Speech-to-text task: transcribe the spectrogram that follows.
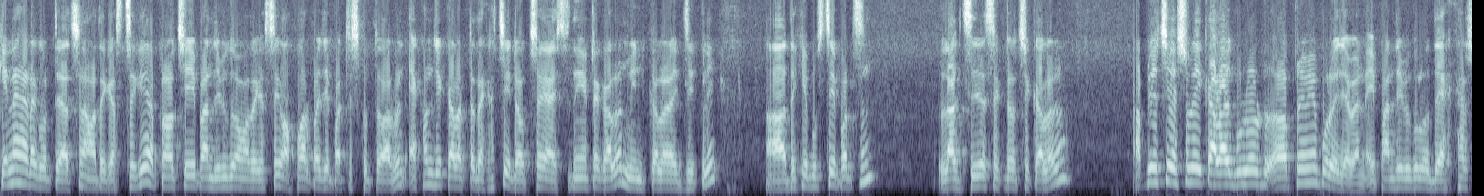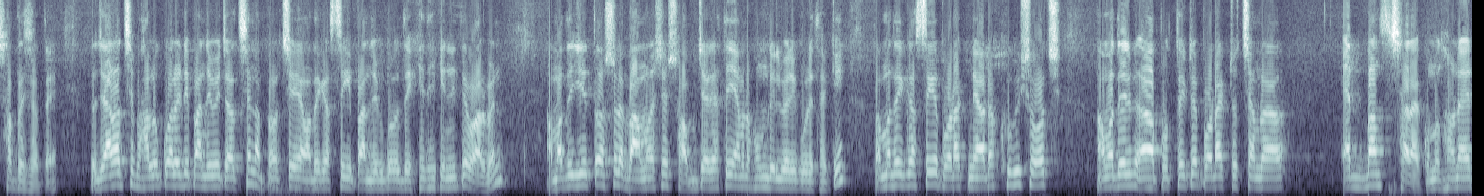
কেনাকাটা করতে আছেন আমাদের কাছ থেকে, আপনারা হচ্ছে এই পাঞ্জাবিগুলো আমাদের কাছ থেকে অফার প্রাইজে পারচেস করতে পারবেন। এখন যে কালারটা দেখাচ্ছে, এটা হচ্ছে আইসিং একটা কালার মিন্ট কালার এক্স্যাক্টলি দেখে বুঝতেই পারছেন? লাক্সারিয়াস একটা হচ্ছে কালার। আপনি হচ্ছে আসলে এই কালারগুলোর প্রেমে পড়ে যাবেন, এই পাঞ্জাবিগুলো দেখার সাথে সাথে। তো যারা হচ্ছে ভালো কোয়ালিটি পাঞ্জাবি চাচ্ছেন, আপনার হচ্ছে আমাদের কাছ থেকে পাঞ্জাবিগুলো দেখে দেখে নিতে পারবেন। আমাদের যেহেতু আসলে বাংলাদেশের সব জায়গাতেই আমরা হোম ডেলিভারি করে থাকি, তো আমাদের কাছ থেকে প্রোডাক্ট নেওয়াটা খুবই সহজ। আমাদের প্রত্যেকটা প্রোডাক্ট হচ্ছে আমরা অ্যাডভান্স ছাড়া, কোনো ধরনের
